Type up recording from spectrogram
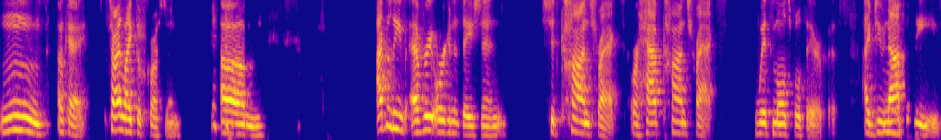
Mm, okay. So, I like this question. Um, I believe every organization should contract or have contracts with multiple therapists. I do not believe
